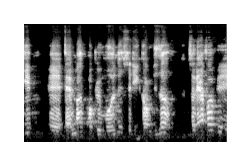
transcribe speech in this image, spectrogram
gennem øh, Danmark og blive modne, så de kan komme videre. Så derfor vil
